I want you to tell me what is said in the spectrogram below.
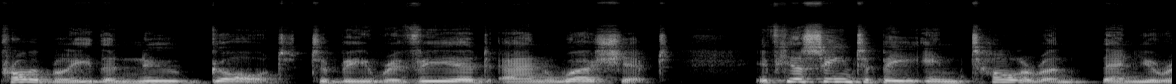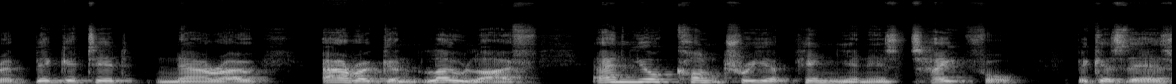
probably the new God to be revered and worshipped. If you're seen to be intolerant, then you're a bigoted, narrow, arrogant lowlife, and your contrary opinion is hateful, because there's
